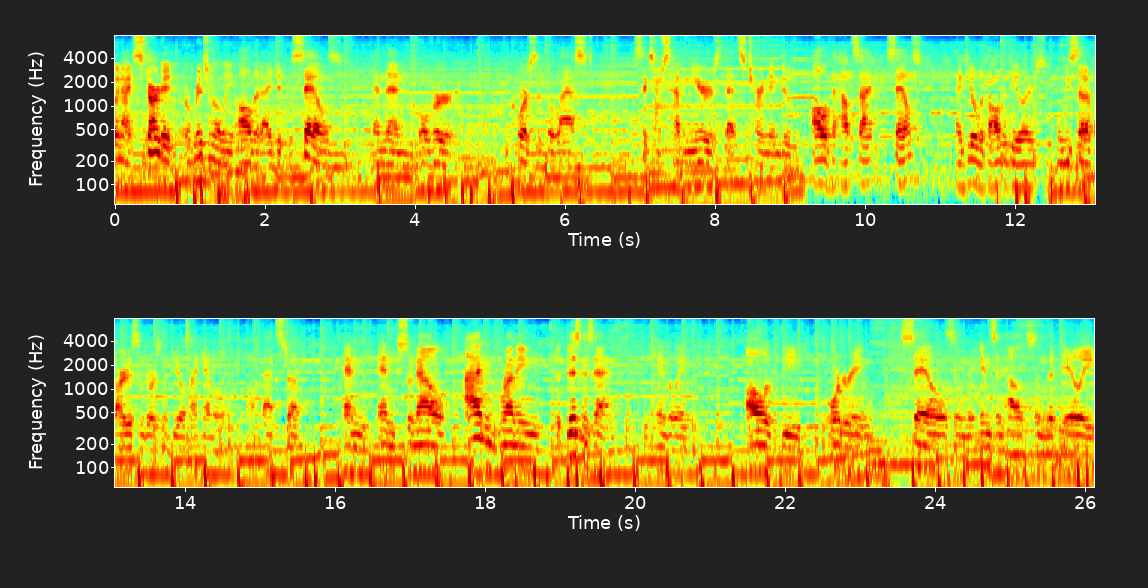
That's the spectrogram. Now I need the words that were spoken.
When I started, originally all that I did was sales, and then over the course of the last six or seven years, that's turned into all of the outside sales. I deal with all the dealers. When we set up artist endorsement deals, I handle all that stuff. And, and so now I'm running the business end, handling all of the ordering, sales, and the ins and outs, and the daily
